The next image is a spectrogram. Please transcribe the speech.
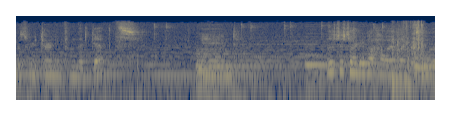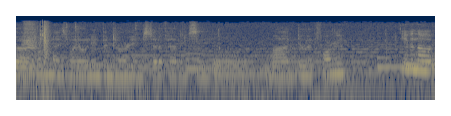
was returning from the depths, and I was just talking about how I like to uh, organize my own inventory instead of having some mod do it for me. Even though,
